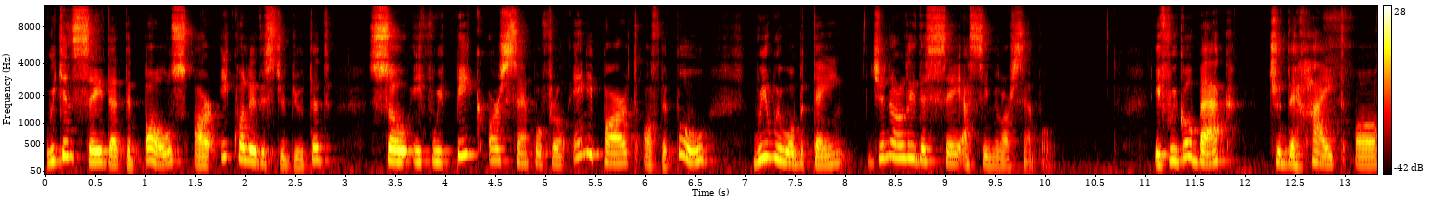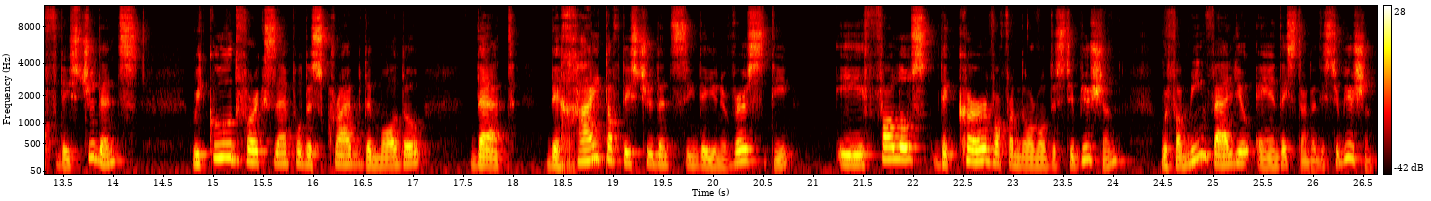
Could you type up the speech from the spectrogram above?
we can say that the balls are equally distributed, so if we pick or sample from any part of the pool, we will obtain generally the say a similar sample. If we go back to the height of the students, we could, for example, describe the model that the height of the students in the university follows the curve of a normal distribution with a mean value and a standard distribution.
